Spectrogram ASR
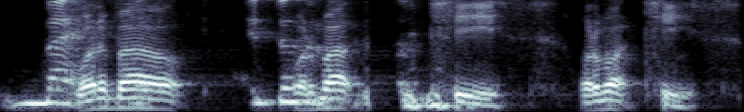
But What about it, it what about teeth? What about teeth?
